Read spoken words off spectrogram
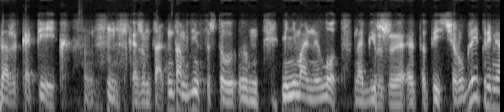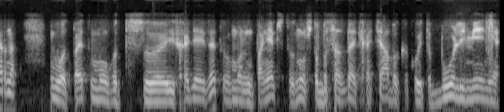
даже копеек, скажем так. Ну, там единственное, что эм, минимальный лот на бирже это 1000 рублей примерно. Вот, поэтому вот э, исходя из этого можно понять, что, ну, чтобы создать хотя бы какой-то более-менее,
